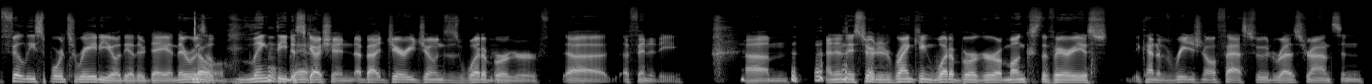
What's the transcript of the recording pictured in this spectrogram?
Philly sports radio the other day, and there was No. a lengthy discussion about Jerry Jones's Whataburger uh, affinity. Um, and then they started ranking Whataburger amongst the various kind of regional fast food restaurants, and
